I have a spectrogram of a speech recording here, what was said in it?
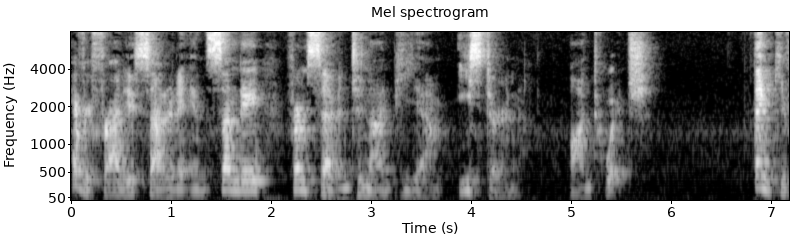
every Friday, Saturday, and Sunday from 7 to 9 p.m. Eastern on Twitch. Thank you.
